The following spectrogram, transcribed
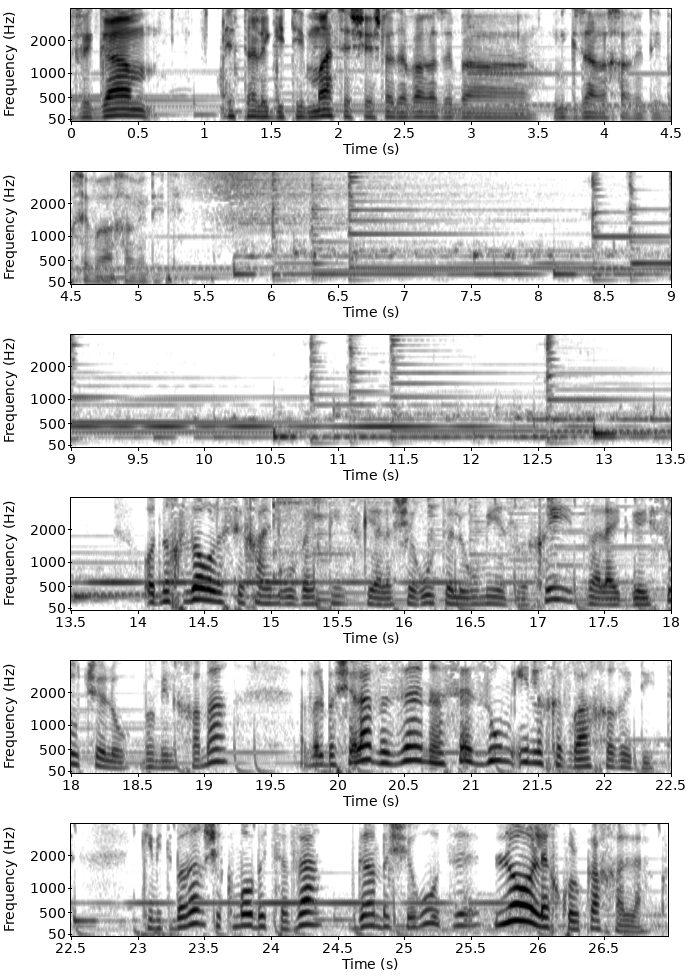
וגם את הלגיטימציה שיש לדבר הזה במגזר החרדי, בחברה החרדית. עוד נחזור לשיחה עם ראובן פינסקי על השירות הלאומי-אזרחי ועל ההתגייסות שלו במלחמה, אבל בשלב הזה נעשה זום אין לחברה החרדית. כי מתברר שכמו בצבא, גם בשירות זה לא הולך כל כך חלק.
